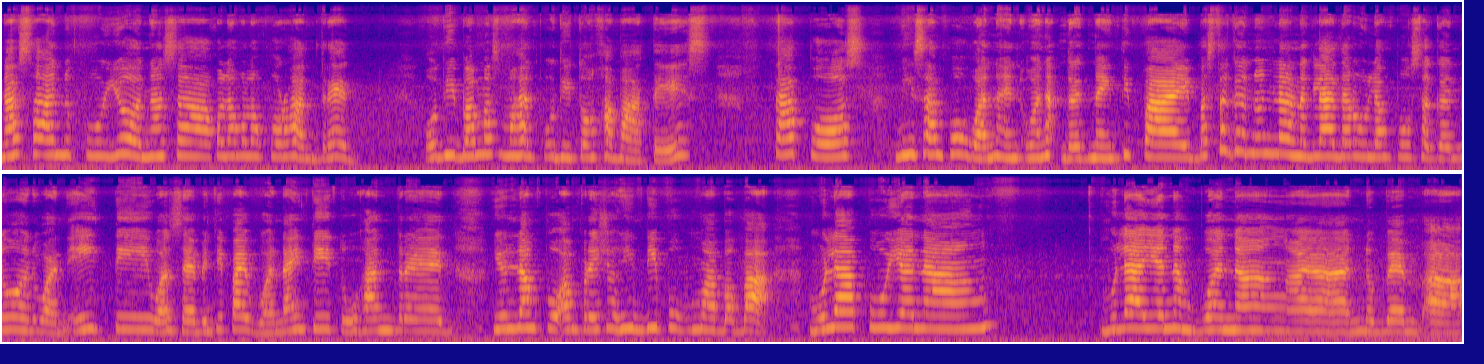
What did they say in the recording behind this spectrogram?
Nasa ano po yun? Nasa kulang-kulang 400. O di ba mas mahal po dito ang kamatis? Tapos, minsan po 100 195, basta ganun lang, naglalaro lang po sa ganun, 180, 175, 190, 200, yun lang po ang presyo, hindi po bumababa. Mula po yan ng, mula yan ng buwan ng ah, November, ah,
